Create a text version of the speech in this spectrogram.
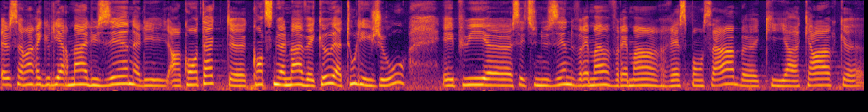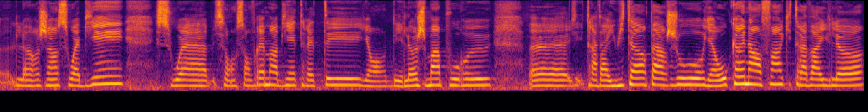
elle se rend régulièrement à l'usine, elle est en contact euh, continuellement avec eux à tous les jours. Et puis, euh, c'est une usine vraiment, vraiment responsable qui a à cœur que leurs gens soient bien, soient, sont, vraiment bien traités, ils ont des logements pour eux, ils travaillent huit heures par jour, il n'y a aucun enfant qui travaille là.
